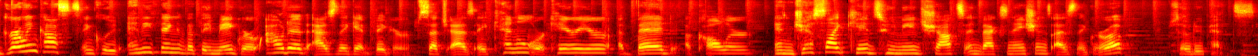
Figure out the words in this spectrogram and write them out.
Growing costs include anything that they may grow out of as they get bigger, such as a kennel or carrier, a bed, a collar. And just like kids who need shots and vaccinations as they grow up, so do pets.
